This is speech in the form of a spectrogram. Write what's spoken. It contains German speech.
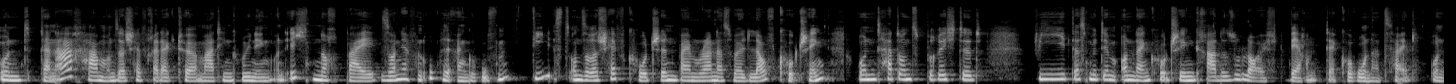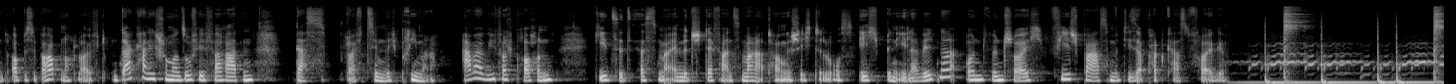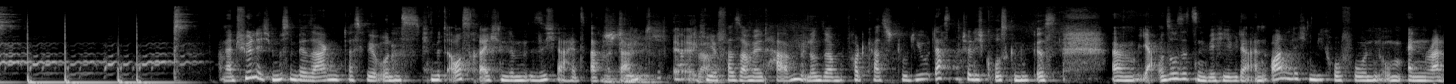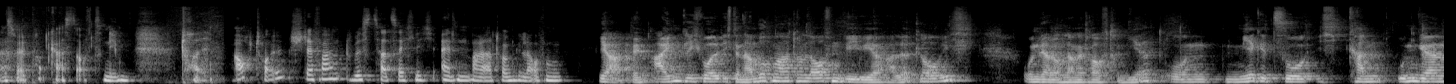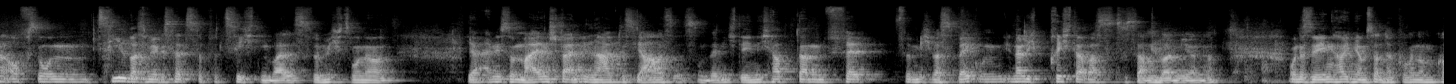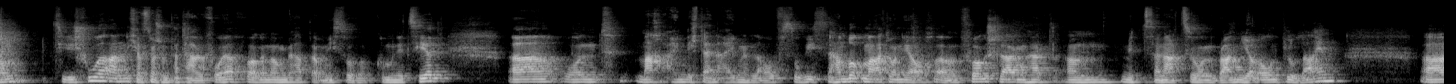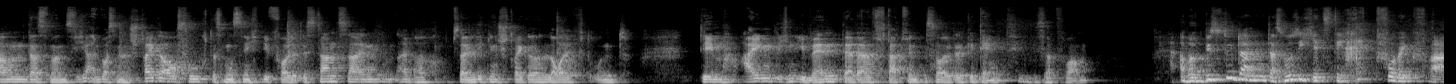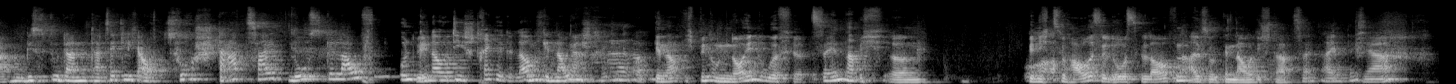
Und danach haben unser Chefredakteur Martin Grüning und ich noch bei Sonja von Opel angerufen. Die ist unsere Chefcoachin beim Runners World Laufcoaching und hat uns berichtet, wie das mit dem Online-Coaching gerade so läuft während der Corona-Zeit und ob es überhaupt noch läuft. Und da kann ich schon mal so viel verraten, das läuft ziemlich prima. Aber wie versprochen, geht's jetzt erstmal mit Stefans Marathongeschichte los. Ich bin Ela Wildner und wünsche euch viel Spaß mit dieser Podcast-Folge. Natürlich müssen wir sagen, dass wir uns mit ausreichendem Sicherheitsabstand Natürlich, äh, hier versammelt haben in unserem Podcast-Studio, das natürlich groß genug ist. Ähm, ja, und so sitzen wir hier wieder an ordentlichen Mikrofonen, um einen Runners World Podcast aufzunehmen. Toll. Auch toll, Stefan, du bist tatsächlich einen Marathon gelaufen. Ja, denn eigentlich wollte ich den Hamburg-Marathon laufen, wie wir alle, glaube ich. Und wir haben auch lange drauf trainiert. Und mir geht's so, ich kann ungern auf so ein Ziel, was ich mir gesetzt habe, verzichten, weil es für mich so eine, ja, eigentlich so ein Meilenstein innerhalb des Jahres ist. Und wenn ich den nicht habe, dann fällt für mich was weg und innerlich bricht da was zusammen bei mir. Ne? Und deswegen habe ich mir am Sonntag vorgenommen, komm, zieh die Schuhe an. Ich habe es mir schon ein paar Tage vorher vorgenommen gehabt, aber nicht so kommuniziert. Äh, und mach eigentlich deinen eigenen Lauf, so wie es der Hamburg-Marathon ja auch äh, vorgeschlagen hat ähm, mit seiner Aktion Run Your Own Blue Line, ähm, dass man sich einfach so eine Strecke aussucht, das muss nicht die volle Distanz sein und einfach seine Lieblingsstrecke läuft und dem eigentlichen Event, der da stattfinden sollte, gedenkt in dieser Form. Aber bist du dann, das muss ich jetzt direkt vorweg fragen, bist du dann tatsächlich auch zur Startzeit losgelaufen? Und Wen? genau die Strecke gelaufen. Und genau Ja, die Strecke? Genau, ich bin um 9.14 Uhr habe ich, ähm, bin ich Boah. zu Hause losgelaufen, also genau die Startzeit eigentlich. Ja.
